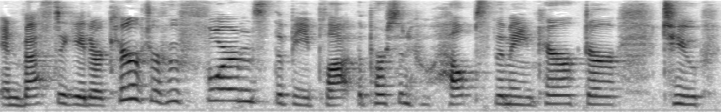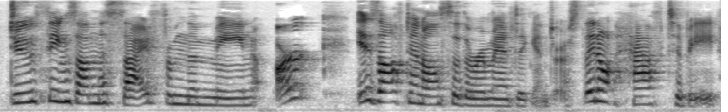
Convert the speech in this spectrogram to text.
investigator character who forms the B plot, the person who helps the main character to do things on the side from the main arc, is often also the romantic interest. They don't have to be,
